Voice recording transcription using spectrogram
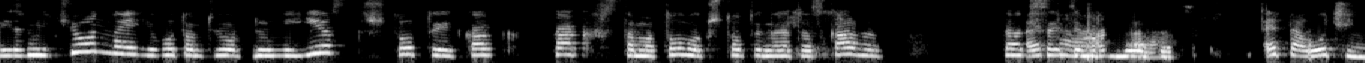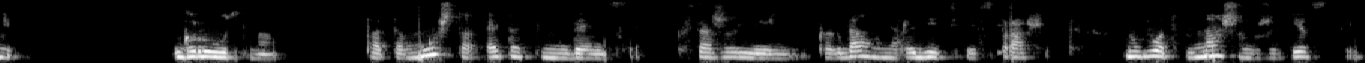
измельченной, и вот он твердую не ест. Что ты, как, как стоматолог, что ты на это скажешь? Как это, с этим работать? Это очень грустно, потому что это тенденция, к сожалению. Когда у меня родители спрашивают, ну вот в нашем же детстве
